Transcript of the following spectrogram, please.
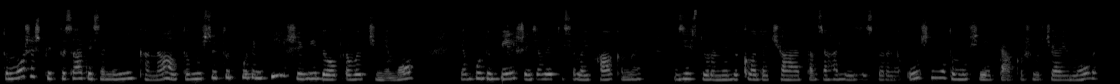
то можеш підписатися на мій канал, тому що тут буде більше відео про вивчення мов. Я буду більше ділитися лайфхаками зі сторони викладача та взагалі зі сторони учня, тому що я також вивчаю мови.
